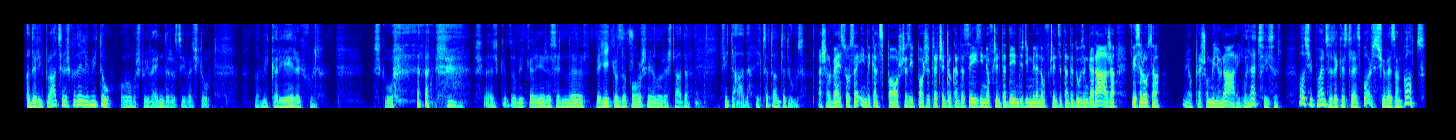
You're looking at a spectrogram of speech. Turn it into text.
Ad er il plats er scude limito, allora sto i vendere, si va sto la mia carriera, quella. Scu. La mia carriera sin uh, vehicoli da Porsche, allora è stata fitata, il 72. A Charvesos in de cals Porsche si Porsche 356 in 910 di 1972 in garage fissero sa ja presso milionari. Ma net fisser. Als si pensa de questi tre Porsche ci ves an gott.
